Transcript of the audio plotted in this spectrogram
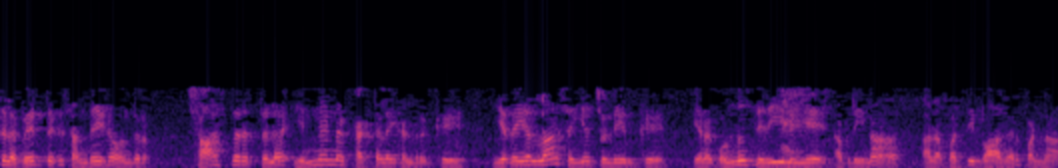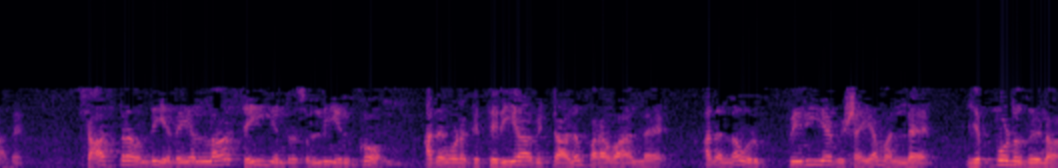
சில பேர்த்துக்கு சந்தேகம் வந்துடும் சாஸ்திரத்துல என்னென்ன கட்டளைகள் இருக்கு? எதையெல்லாம் செய்ய சொல்லி இருக்கு எனக்கு ஒன்னும் தெரியலையே அப்படின்னா அத பத்தி பாதர் பண்ணாத. சாஸ்திரம் வந்து எதையெல்லாம் செய் என்று சொல்லி இருக்கோ அதை உனக்கு தெரியாவிட்டாலும் பரவாயில்ல. அதெல்லாம் ஒரு பெரிய விஷயம் அல்ல. எப்பொழுதுனா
